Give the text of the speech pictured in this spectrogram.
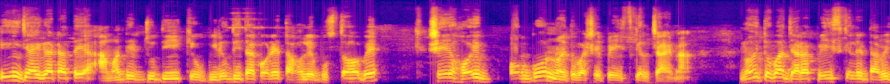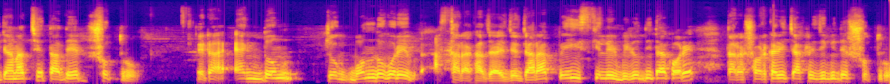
এই জায়গাটাতে আমাদের যদি কেউ বিরোধিতা করে, তাহলে বুঝতে হবে সে হয় অজ্ঞ, নয়তোবা সে পে স্কেল চায় না। নয়তোবা যারা পে স্কেলের দাবি জানাচ্ছে তাদের শত্রু। এটা একদম চোখ বন্ধ করে আস্থা রাখা যায় যে যারা পে স্কেলের বিরোধিতা করে, তারা সরকারি চাকরিজীবীদের শত্রু।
